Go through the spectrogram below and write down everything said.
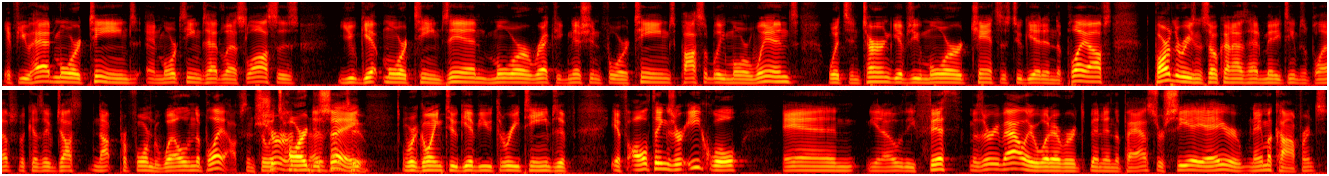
if you had more teams and more teams had less losses, you get more teams in, more recognition for teams, possibly more wins, which in turn gives you more chances to get in the playoffs. Part of the reason SoCon hasn't had many teams in playoffs because they've just not performed well in the playoffs, and so it's hard to say we're going to give you three teams if if all things are equal. And you know the fifth Missouri Valley or whatever it's been in the past, or CAA or name a conference,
